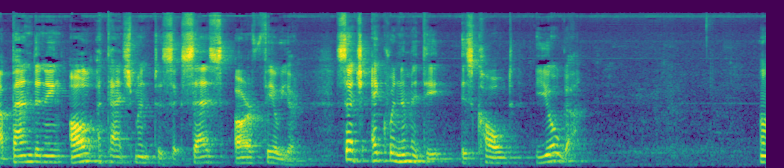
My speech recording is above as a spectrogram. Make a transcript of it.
abandoning all attachment to success or failure. Such equanimity is called yoga. Uh,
